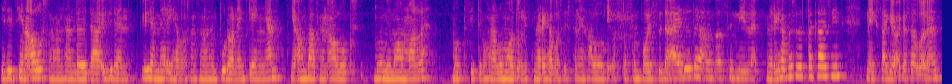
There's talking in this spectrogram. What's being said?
Ja sitten siinä alussahan hän löytää yhden, yhden merihevosen, sellaisen pudonneen kengän, ja antaa sen aluksi muumimammalle. Mutta sitten kun hän lumoutuu niistä merihevosista, niin haluakin ottaa sen pois siltä äidiltä ja antaa sen niille merihevosille takaisin. Niin eikö tämäkin aika sellainen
